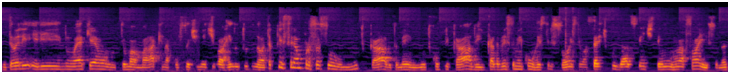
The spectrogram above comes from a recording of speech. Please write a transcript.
Então ele, ele não é que é um, ter uma máquina constantemente varrendo tudo, não. Até porque seria um processo muito caro também, muito complicado e cada vez também com restrições, tem uma série de cuidados que a gente tem em relação a isso, né?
